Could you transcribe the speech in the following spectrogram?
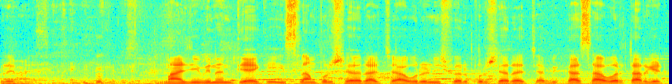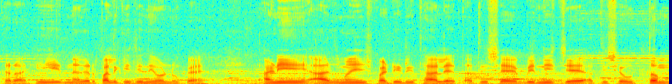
प्रेम आहे. माझी विनंती आहे की इस्लामपूर शहराच्या उरण ईश्वरपूर शहराच्या विकासावर टार्गेट करा. ही नगरपालिकेची निवडणूक आहे. आणि आज महेश पाटील इथं आले आहेत अतिशय बिनीचे अतिशय उत्तम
